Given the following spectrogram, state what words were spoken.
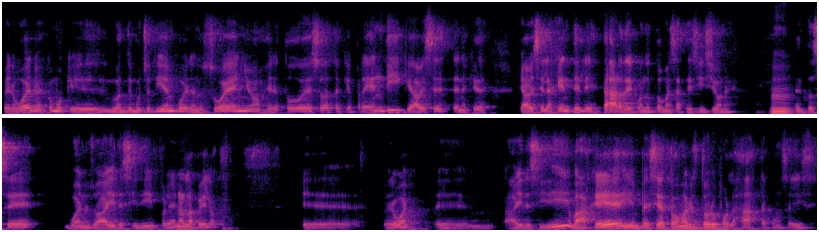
Pero bueno, es como que durante mucho tiempo eran los sueños, era todo eso, hasta que aprendí que a veces tenés que, que a veces la gente le es tarde cuando toma esas decisiones. Mm. Entonces, bueno, yo ahí decidí frenar la pelota. Eh, pero bueno, eh, ahí decidí, bajé y empecé a tomar el toro por las astas, como se dice.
